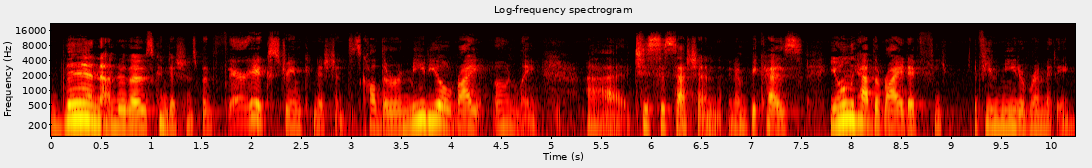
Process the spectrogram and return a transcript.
then under those conditions, but very extreme conditions, it's called the remedial right only uh, to secession, because you only have the right if you, if you need a remedy.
